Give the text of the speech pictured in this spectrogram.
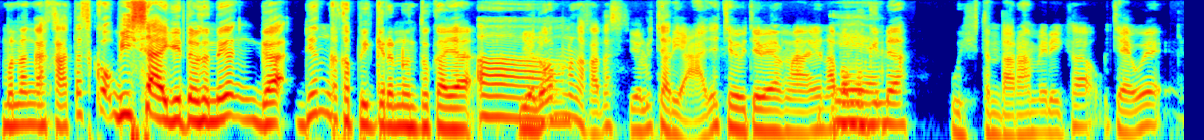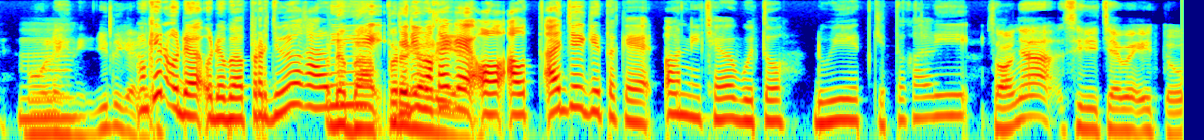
Menengah ke atas kok bisa gitu maksudnya nggak dia nggak kepikiran untuk kayak Eh, ya lu kan menengah ke atas ya lu cari aja cewek-cewek yang lain apa Iya. mungkin dia wih tentara Amerika cewek hmm. boleh nih gitu kan Mungkin udah udah baper juga kali. Udah baper Jadi kali makanya ya. kayak all out aja gitu kayak oh nih cewek butuh duit gitu kali. soalnya si cewek itu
